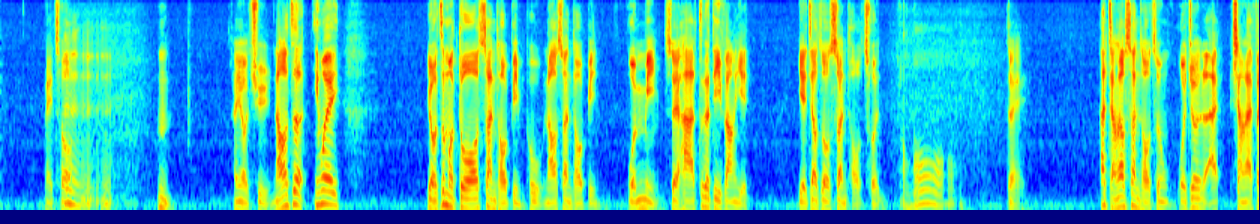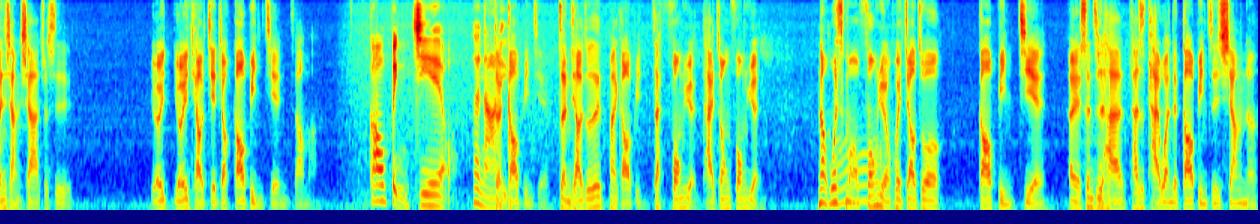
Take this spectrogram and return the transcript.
没错，嗯嗯嗯，嗯，很有趣。然后这因为有这么多蒜头饼铺，然后蒜头饼闻名，所以它这个地方也也叫做蒜头村。哦，对，啊，讲到蒜头村，我就来想来分享一下，就是有一有一条街叫糕饼街，你知道吗？糕饼街哦，在哪对，里？糕饼街，整条都是卖糕饼，在丰原，台中丰原。那为什么丰原会叫做糕饼街？而且甚至它、它是台湾的糕饼之乡呢？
